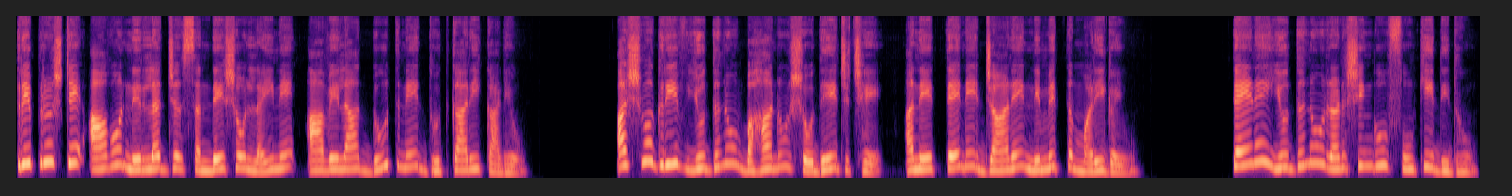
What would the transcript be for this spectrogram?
ત્રિપૃષ્ઠે આવો નિર્લજ્જ સંદેશો લઈને આવેલા દૂતને ધૂતકારી કાઢ્યો. અશ્વગ્રીવ યુદ્ધનું બહાનું શોધે જ છે અને તેને જાણે નિમિત્ત મળી ગયું. તેણે યુદ્ધનું રણશીંગું ફૂંકી દીધું.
